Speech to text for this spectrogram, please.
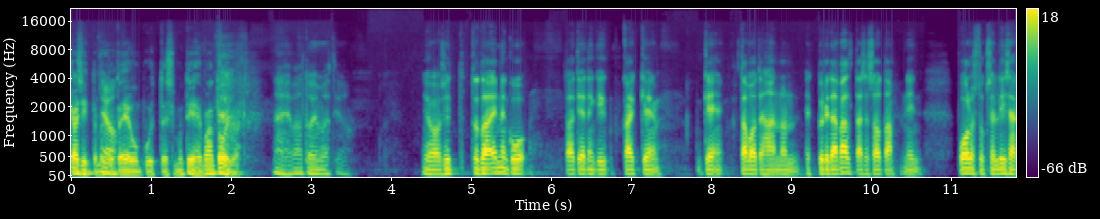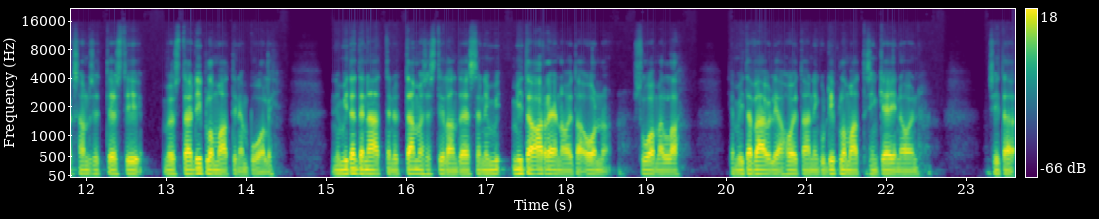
käsittämätöntä EUn puitteissa, mutta he vaan toimivat. Näin he vaan toimivat, joo. Joo, sitten tota, ennen kuin, tai tietenkin kaikkien tavoitehan on, että pyritään välttämään se sota, niin puolustuksen lisäksi on sitten tietysti myös tämä diplomaattinen puoli – niin miten te näette nyt tämmöisessä tilanteessa, niin mitä areenoita on Suomella ja mitä väyliä hoitaa niin kuin diplomaattisin keinoin sitä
